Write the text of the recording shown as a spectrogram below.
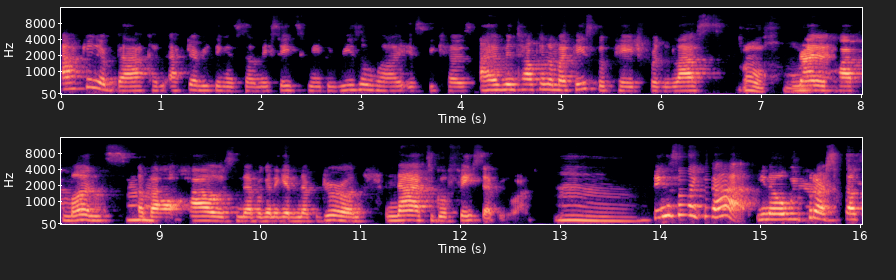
after they're back and after everything is done, they say to me, the reason why is because I have been talking on my Facebook page for the last oh, nine and a half months mm-hmm. about how I was never going to get an epidural. And now I have to go face everyone. Mm. Things like that. You know, we put ourselves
